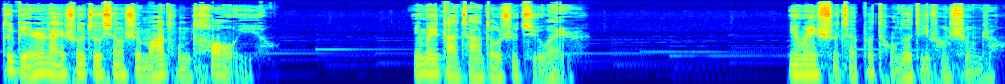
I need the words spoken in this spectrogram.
对别人来说，就像是马桶套一样，因为大家都是局外人。因为是在不同的地方生长，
